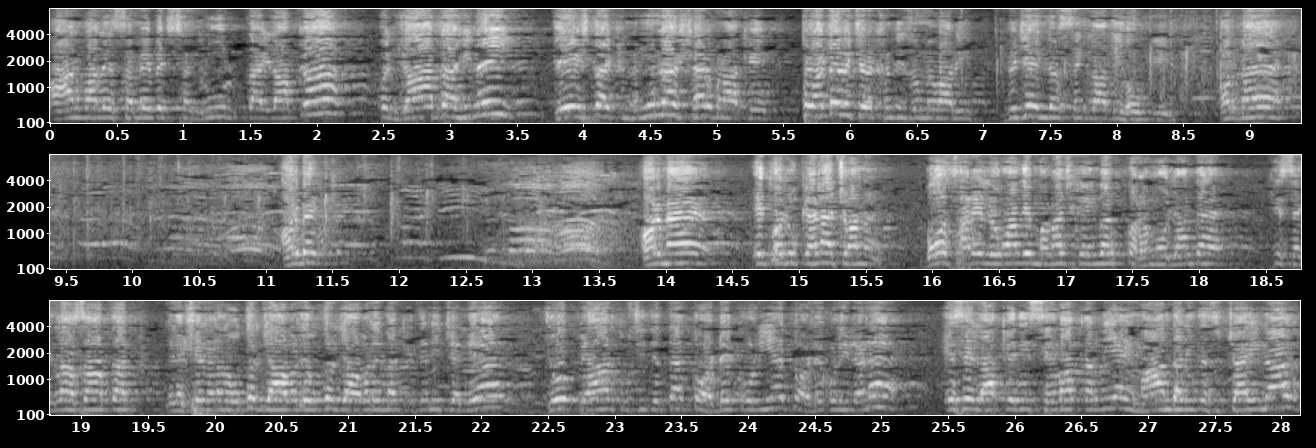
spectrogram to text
ਆਉਣ ਵਾਲੇ ਸਮੇਂ ਵਿੱਚ ਸੰਗਰੂਰ ਦਾ ਇਲਾਕਾ ਪੰਜਾਬ ਦਾ ਹੀ ਨਹੀਂ ਦੇਸ਼ ਦਾ ਇੱਕ ਨਮੂਨਾ ਸ਼ਹਿਰ ਬਣਾ ਕੇ ਤੁਹਾਡੇ ਵਿੱਚ ਰੱਖਣ ਦੀ ਜ਼ਿੰਮੇਵਾਰੀ ਵਿਜੇਂਦਰ ਸਿੰਘਲਾ ਦੀ ਹੋਊਗੀ। ਔਰ ਮੈਂ ਔਰ ਮੈਂ ਔਰ ਮੈਂ ਇਹ ਤੁਹਾਨੂੰ ਕਹਿਣਾ ਚਾਹੁੰਦਾ, ਬਹੁਤ ਸਾਰੇ ਲੋਕਾਂ ਦੇ ਮਨਾਂ 'ਚ ਕਈ ਵਾਰ ਭਰਮ ਹੋ ਜਾਂਦਾ ਹੈ ਕਿ ਸਿੰਗਲਾ ਸਾਹਿਬ ਦਾ ਇਲੈਕਸ਼ਨ ਲੜਨਾ ਉਧਰ ਜਾ ਵੜੇ, ਉਧਰ ਜਾ ਵੜੇ, ਮੈਂ ਕਿਤੇ ਨਹੀਂ ਚੱਲਿਆ। ਜੋ ਪਿਆਰ ਤੁਸੀਂ ਦਿੱਤਾ ਤੁਹਾਡੇ ਕੋਲ ਹੀ ਹੈ, ਤੁਹਾਡੇ ਕੋਲ ਹੀ ਰਹਿਣਾ ਹੈ। ਇਸ ਇਲਾਕੇ ਦੀ ਸੇਵਾ ਕਰਨੀ ਹੈ, ਇਮਾਨਦਾਰੀ ਤੇ ਸੱਚਾਈ ਨਾਲ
